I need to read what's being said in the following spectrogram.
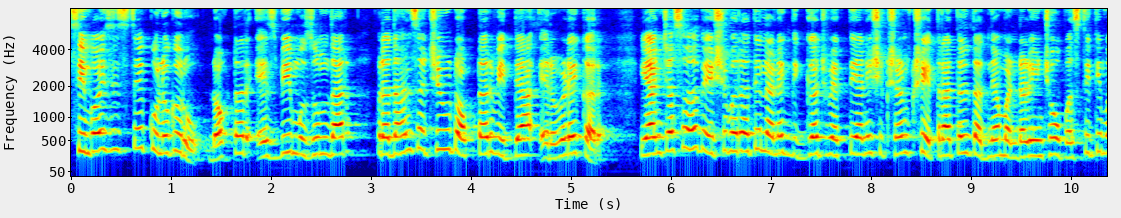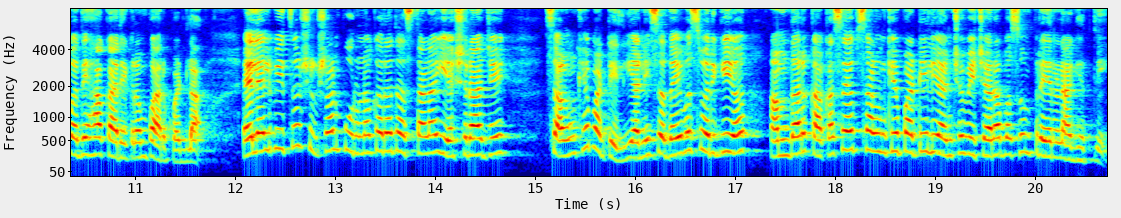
सिम्बॉयसिसचे कुलगुरू डॉक्टर एस बी मुजुमदार प्रधान सचिव डॉक्टर विद्या एरवडेकर यांच्यासह देशभरातील अनेक दिग्गज व्यक्ती आणि शिक्षण क्षेत्रातील तज्ज्ञ मंडळींच्या उपस्थितीमध्ये हा कार्यक्रम पार पडला. एल एल बीचं शिक्षण पूर्ण करत असताना यशराजे साळुंखे पाटील यांनी सदैव स्वर्गीय आमदार काकासाहेब साळुंखे पाटील यांच्या विचारापासून प्रेरणा घेतली.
